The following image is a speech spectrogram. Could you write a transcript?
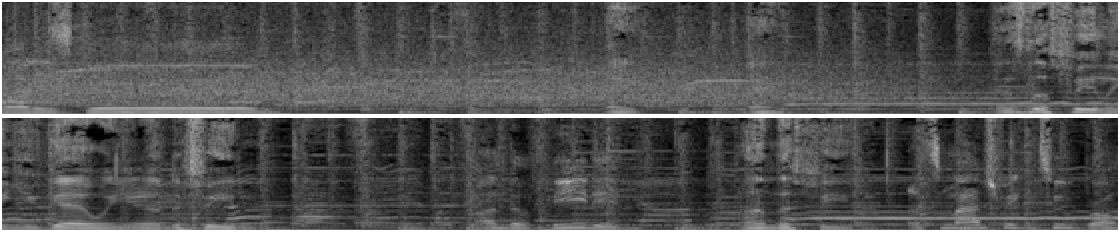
What is good? Hey, hey. This is the feeling you get when you're undefeated. Undefeated. Undefeated. It's match week two, bro.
